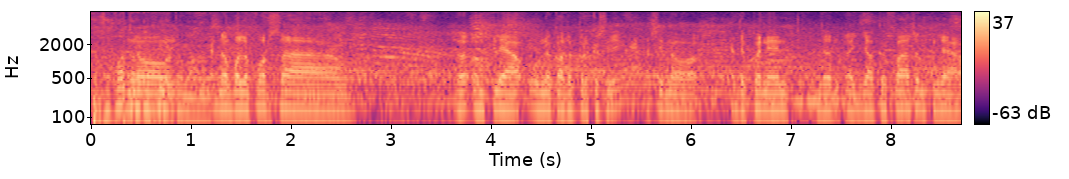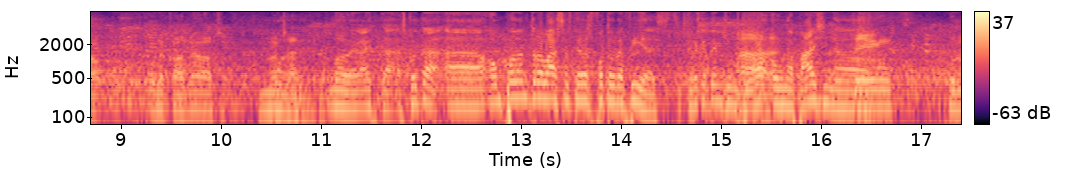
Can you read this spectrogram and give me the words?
Per la fotografia no, que vols. No voler forçar a emplear una cosa perquè sí, sinó depenent d'allò que fas, emplear una cosa o, Molt bé, molt bé, Gaizka. Escolta, uh, on poden trobar les teves fotografies? Crec que tens un blog Ah, o una pàgina. Tinc un,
